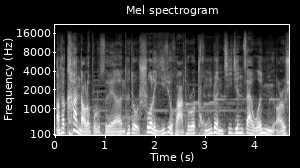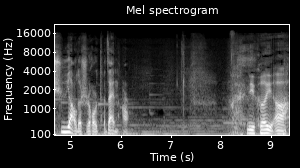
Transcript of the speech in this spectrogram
然后他看到了布鲁斯韦恩，他就说了一句话，他说：“重振基金在我女儿需要的时候，他在哪儿？” 你可以啊，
